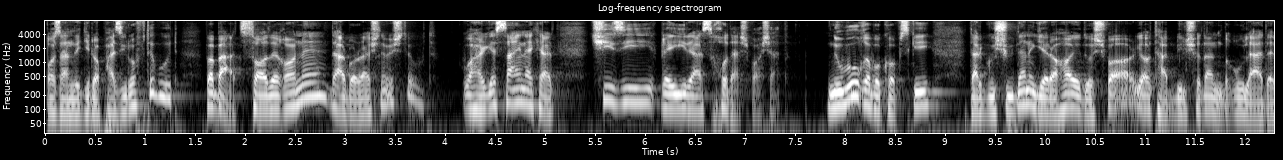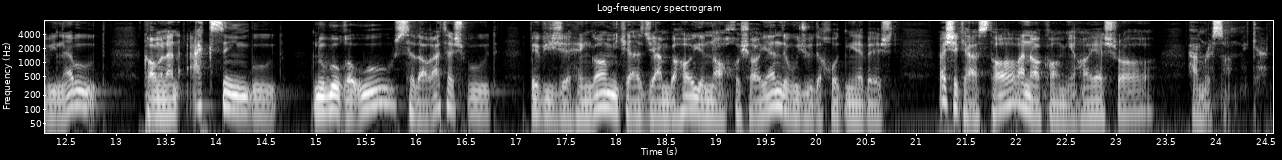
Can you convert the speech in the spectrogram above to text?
بازندگی را پذیرفته بود و بعد صادقانه دربارهش نوشته بود. و هرگز سعی نکرد چیزی غیر از خودش باشد. نبوغ بوکوفسکی در گشودن گره های دشوار یا تبدیل شدن به قول ادبی نبود. کاملا عکس این بود. نبوغ او صداقتش بود. به ویژه هنگامی که از جنبه های ناخوشایند وجود خود می نوشت و شکست ها و ناکامی هایش را همرسان می کرد.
